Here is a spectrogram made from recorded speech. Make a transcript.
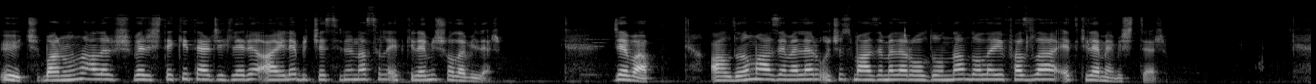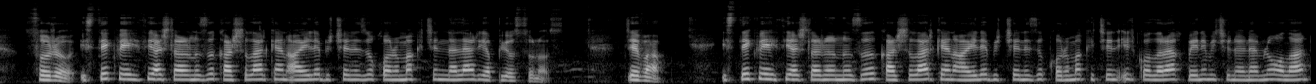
3. Banu'nun alışverişteki tercihleri aile bütçesini nasıl etkilemiş olabilir? Cevap. Aldığı malzemeler ucuz malzemeler olduğundan dolayı fazla etkilememiştir. Soru. İstek ve ihtiyaçlarınızı karşılarken aile bütçenizi korumak için neler yapıyorsunuz? Cevap. İstek ve ihtiyaçlarınızı karşılarken aile bütçenizi korumak için ilk olarak benim için önemli olan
